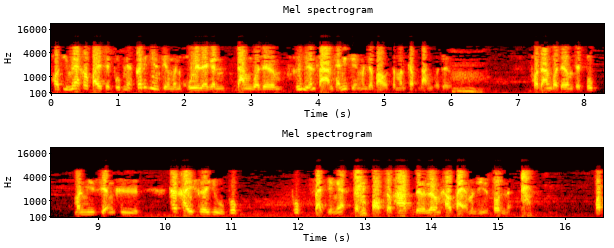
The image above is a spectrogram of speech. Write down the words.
พอทีมแรกเข้าไปเสร็จปุ๊บเนี่ยก็ได้ยินเสียงเหมือนคุยอะไรกัน ดังกว่าเดิม คืออยู่ชั้นสามแทนที่เสียงมันจะเบาแต่มันกลับดังกว่าเดิมอืมพอดังกว่าเดิมเสร็จปุ๊บมันมีเสียงคือ ถ้าใครเคยอยู่พวกพวกแฟดอย่างเงี้ยแต่ที่ปอบสภาพเดินแล้วรองเท้าแตะมันดีดส้นอะครับปั๊บ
